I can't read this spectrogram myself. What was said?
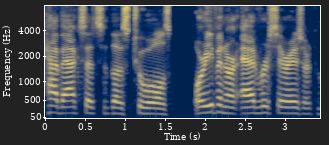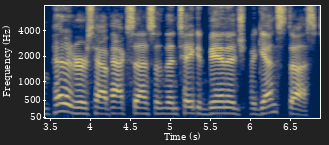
have access to those tools or even our adversaries or competitors have access and then take advantage against us.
